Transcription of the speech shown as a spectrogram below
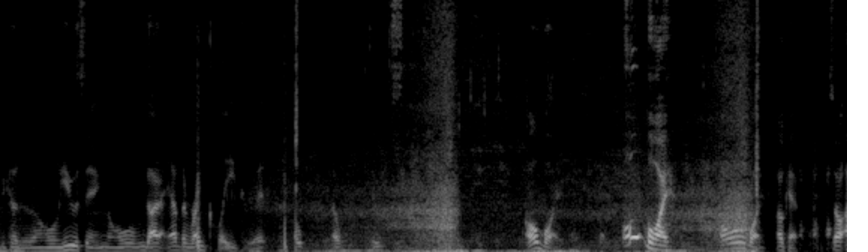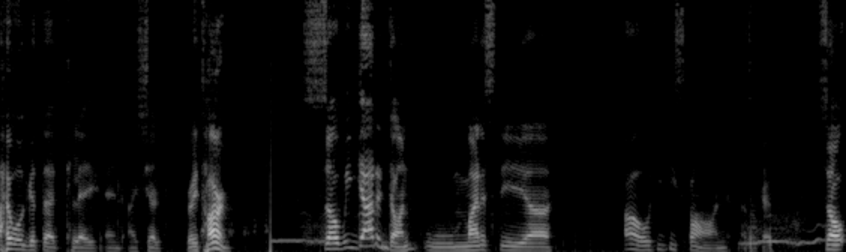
because of the whole hue thing. The whole gotta have the red clay to it. Oh, oh, oops. Oh boy. Oh boy. Oh boy. Okay. So I will get that clay and I shall return. So we got it done. Minus the. Uh... Oh, he despawned. That's okay. So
